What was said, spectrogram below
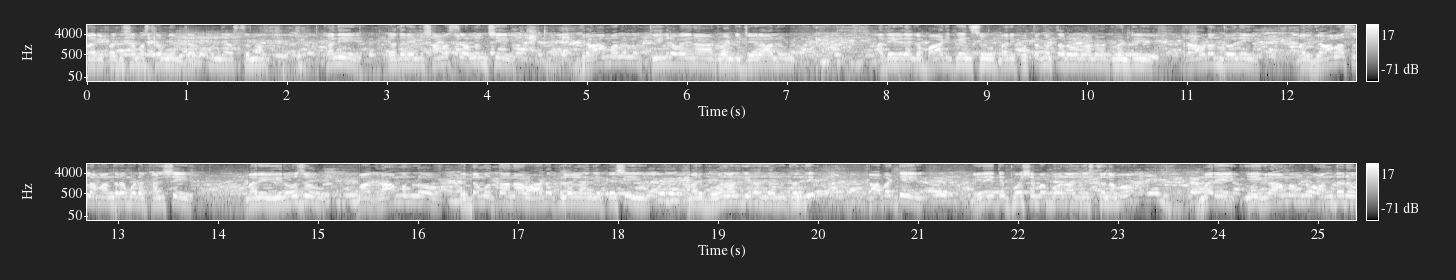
మరి ప్రతి సంవత్సరం మేము జరుపుకుని చేస్తున్నాం. కానీ గత రెండు సంవత్సరాల నుంచి గ్రామాలలో తీవ్రమైన అటువంటి జ్వరాలు అదేవిధంగా బాడీ పెయిన్స్ మరి కొత్త కొత్త రోగాలు అటువంటి రావడంతో మరి గ్రామస్తులం అందరం కూడా కలిసి మరి ఈరోజు మా గ్రామంలో పెద్ద మొత్తాన ఆడపిల్లలు అని చెప్పేసి మరి బోనాలు చేయడం జరుగుతుంది. కాబట్టి ఏదైతే పోషమ్మ బోనాలు చేస్తున్నామో మరి ఈ గ్రామంలో అందరూ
